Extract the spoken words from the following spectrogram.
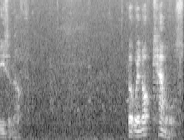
eat enough? But we're not camels.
